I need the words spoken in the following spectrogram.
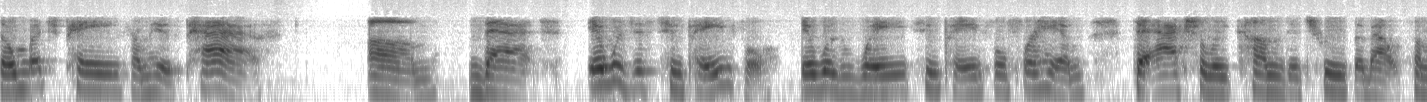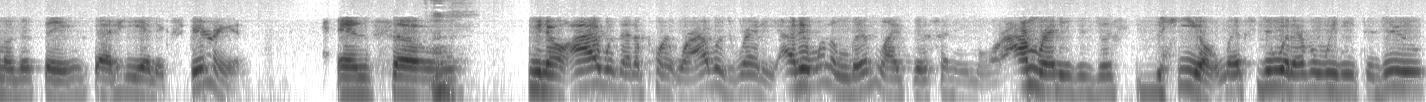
so much pain from his past um that it was just too painful. It was way too painful for him to actually come to truth about some of the things that he had experienced and so, mm. you know, I was at a point where I was ready. I didn't want to live like this anymore. I'm ready to just heal. Let's do whatever we need to do.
